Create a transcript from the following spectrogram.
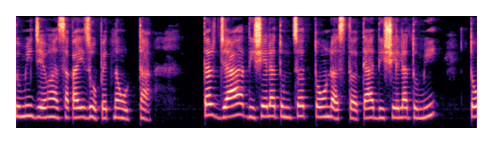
तुम्ही जेव्हा सकाळी झोपेतनं उठता तर ज्या दिशेला तुमचं तोंड असतं त्या दिशेला तुम्ही तो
